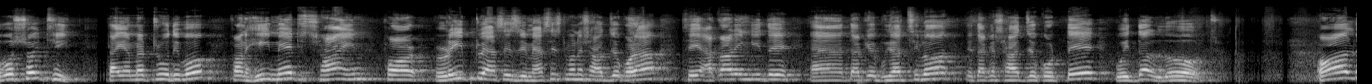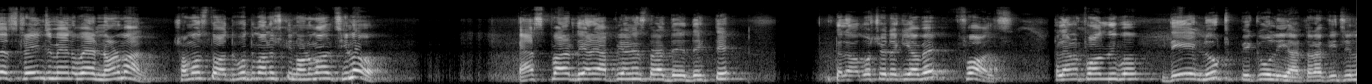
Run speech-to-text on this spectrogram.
অবশ্যই ঠিক। তাই আমরা ট্রু দিব। কারণ he made sign for Rip to assist him assist মানে সাহায্য করা। সেই আকার ইঙ্গিতে তাকে বুঝাচ্ছিল যে তাকে সাহায্য করতে with the load all the strange man were normal সমস্ত অদ্ভুত মানুষ কি নর্মাল ছিল? অ্যাজ পার দেয়ার অ্যাপিয়ারেন্স তারা দেখতে, তাহলে অবশ্যই এটা কী হবে? ফলস তাহলে আমরা ফলস দিব দে লুকড পিকুলিয়ার তারা কী ছিল?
